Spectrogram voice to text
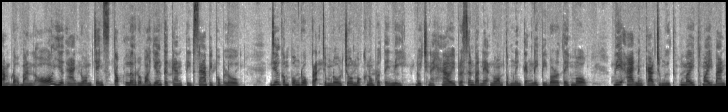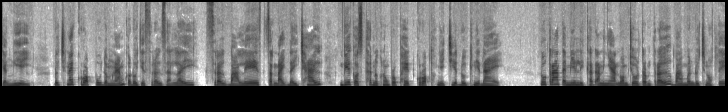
ដាំដុះបានល្អយើងអាចនាំចេញស្តុកលើសរបស់យើងទៅកាន់ទីផ្សារពិភពលោកយើងកំពុងរកប្រាក់ចំណូលចូលមកក្នុងប្រទេសនេះដូច្នេះហើយប្រសិនបើអ្នកនាំទំនិញទាំងនេះពីបរទេសមក វាអាចនឹងកើតជំងឺថ្មីថ្មីបានយ៉ាងងាយ ដូច្នេះគ្រាប់ពូជដំណាំក៏ដូចជាស្រូវសាលី ស្រូវបាឡេសណ្តែកដីឆៅវាក៏ស្ថិតនៅក្នុងប្រភេទគ្រាប់ធញ្ញជាតិដូចគ្នាដែរលុះត្រាតែមានលិខិតអនុញ្ញាតនាំចូលត្រឹមត្រូវបើមិនដូច្នោះទេ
